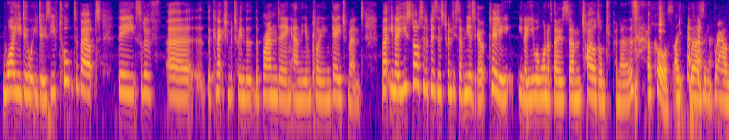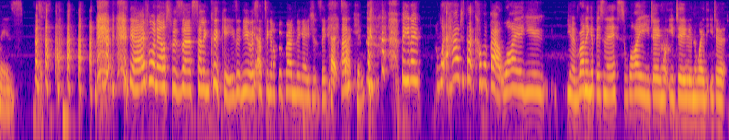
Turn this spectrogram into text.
why you do what you do. So you've talked about the sort of uh, the connection between the, the branding and the employee engagement. But you know, you started a business 27 years ago. Clearly, you know, you were one of those um, child entrepreneurs. Of course, I, when I was in brownies. yeah, everyone else was uh, selling cookies, and you were yeah. setting up a branding agency. Um, exactly. Um, but you know, how did that come about? Why are you, you know, running a business? Why are you doing what you do in the way that you do it?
